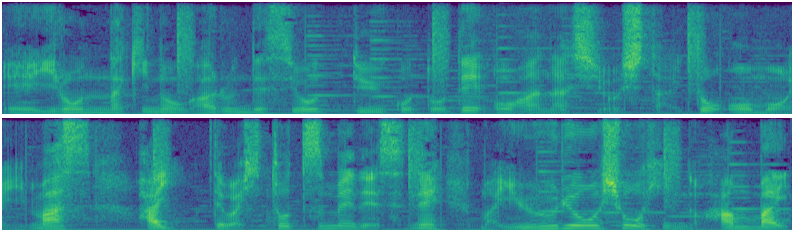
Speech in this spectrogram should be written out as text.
えー、いろんな機能があるんですよっていうことでお話をしたいと思います。はい。では1つ目ですね、まあ、有料商品の販売。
